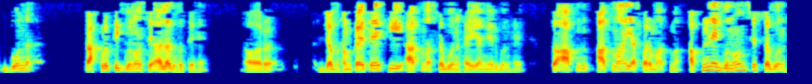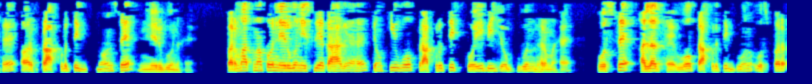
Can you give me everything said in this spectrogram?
गुण प्राकृतिक गुणों से अलग होते हैं और जब हम कहते हैं कि आत्मा सगुण है या निर्गुण है तो आप, आत्मा या परमात्मा अपने गुणों से सगुण है और प्राकृतिक गुणों से निर्गुण है। परमात्मा को निर्गुण इसलिए कहा गया है क्योंकि वो प्राकृतिक कोई भी जो गुण धर्म है उससे अलग है। वो प्राकृतिक गुण उस पर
